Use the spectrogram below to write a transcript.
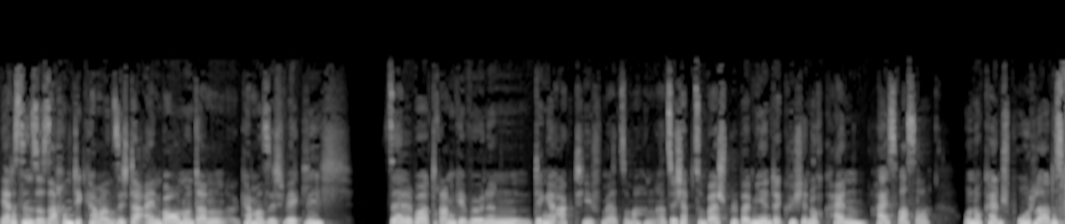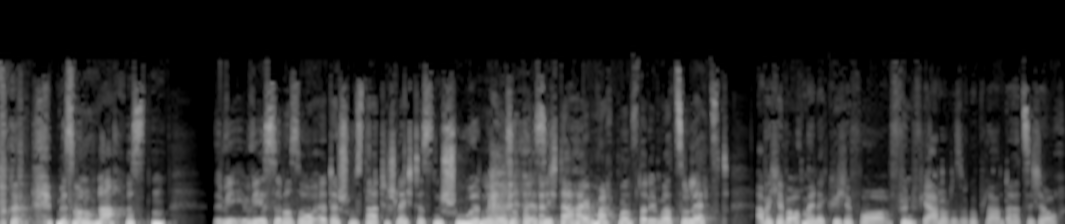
Ja, das sind so Sachen, die kann man sich da einbauen und dann kann man sich wirklich selber dran gewöhnen, Dinge aktiv mehr zu machen. Also ich habe zum Beispiel bei mir in der Küche noch kein Heißwasser und noch keinen Sprudler. Das müssen wir noch nachrüsten. Wie, wie ist immer so, äh, der Schuster hat die schlechtesten Schuhe, ne? Also bei sich daheim macht man es dann immer zuletzt. Aber ich habe auch meine Küche vor fünf Jahren oder so geplant. Da hat sich auch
